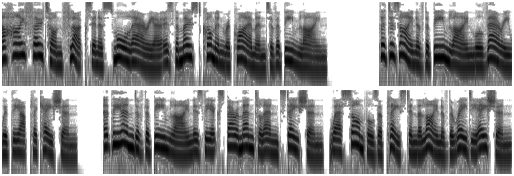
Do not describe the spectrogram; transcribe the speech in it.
A high photon flux in a small area is the most common requirement of a beamline. The design of the beamline will vary with the application. At the end of the beamline is the experimental end station, where samples are placed in the line of the radiation,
